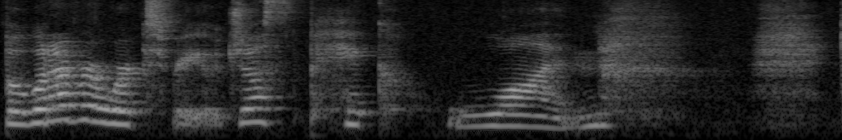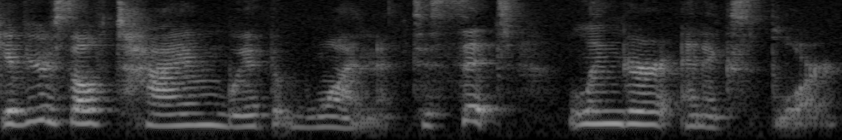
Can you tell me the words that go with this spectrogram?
But whatever works for you, just pick one. Give yourself time with one to sit, linger, and explore.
